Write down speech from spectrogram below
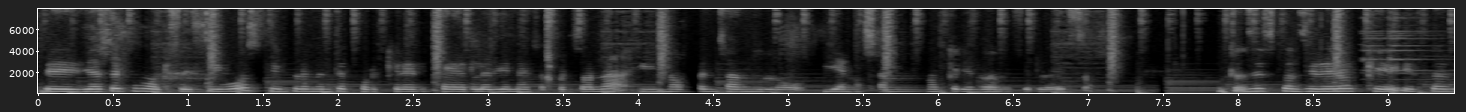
de ya ser como excesivos simplemente por querer caerle bien a esa persona y no pensándolo bien, o sea, no queriendo decirle eso. Entonces considero que estas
